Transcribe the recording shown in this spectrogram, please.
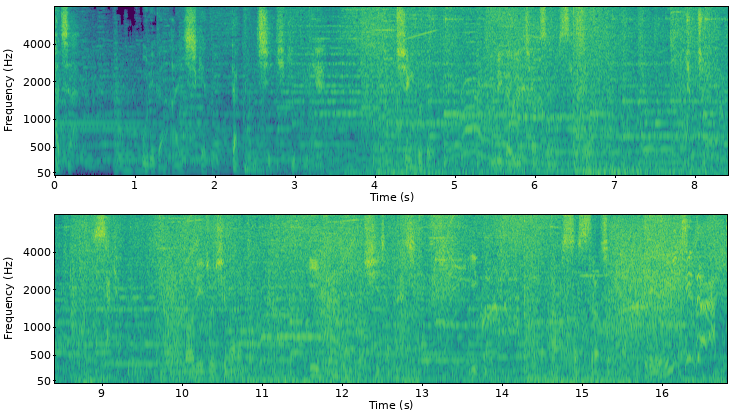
가자. 우리가 안식에 들 땅을 지키기 위해. 친구들, 우리가 이 전선을 사수하고 조준, 사격, 머리 조심하라고 이 한강으로 시작하지. 이건 앞서 쓰러진다. 의지다!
